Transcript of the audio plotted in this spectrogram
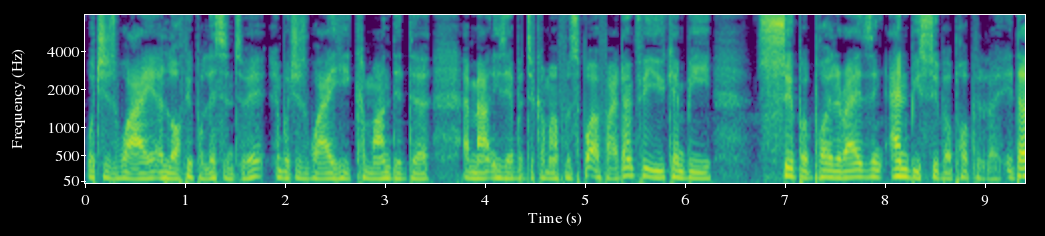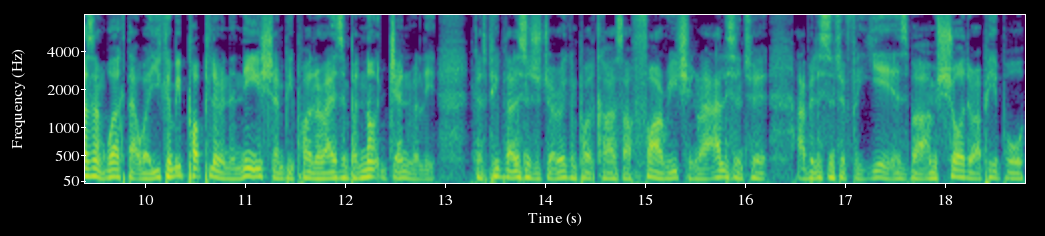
which is why a lot of people listen to it and which is why he commanded the amount he's able to come from spotify i don't think you can be super polarizing and be super popular. It doesn't work that way. You can be popular in a niche and be polarizing, but not generally. Because people that listen to Joe Rogan podcasts are far reaching, right? I listen to it, I've been listening to it for years, but I'm sure there are people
